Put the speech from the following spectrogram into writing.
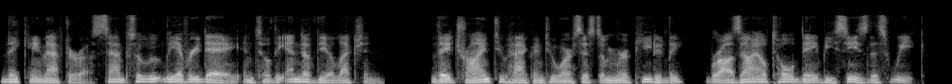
They came after us absolutely every day until the end of the election. They tried to hack into our system repeatedly, Brazile told ABC's This Week.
